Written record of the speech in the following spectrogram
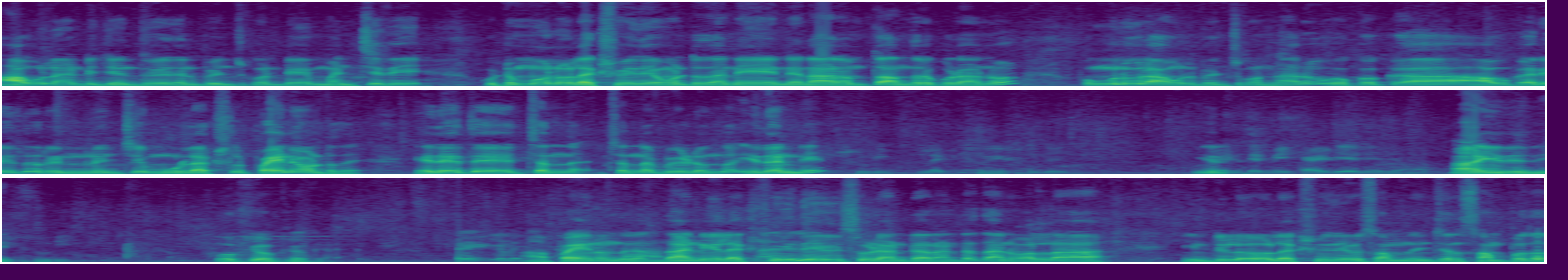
ఆవు లాంటి జంతువు ఏదైనా పెంచుకుంటే మంచిది. కుటుంబంలో లక్ష్మీదేవి ఉంటుందనే నినాదంతో అందరూ కూడాను పొంగునూరు ఆవులు పెంచుకుంటున్నారు. ఒక్కొక్క ఆవు ఖరీదు రెండు నుంచి మూడు లక్షల పైనే ఉంటుంది. ఏదైతే చిన్న చిన్న బీడు ఉందో ఇదండి. ఇది ఇది. Okay okay okay. ఆ పైన ఉంది కదా. దాన్ని లక్ష్మీదేవి సుడి అంటారంట. దానివల్ల ఇంటిలో లక్ష్మీదేవి సంబంధించిన సంపద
